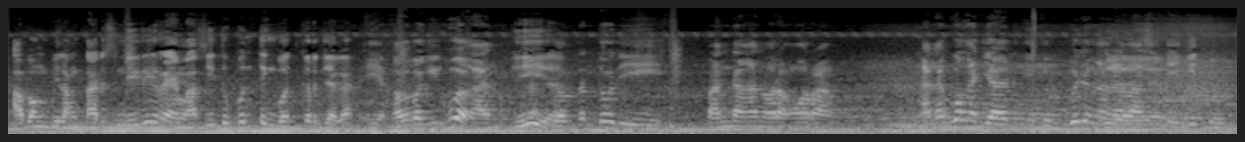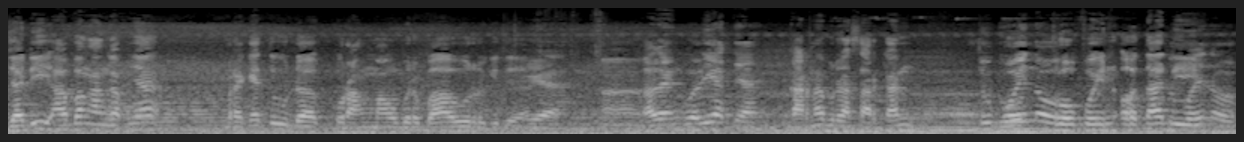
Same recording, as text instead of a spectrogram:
abang bilang tadi sendiri relasi itu penting buat kerja kan iya kalau bagi gue kan Iya. belum tentu di pandangan orang-orang karena gue ngejalanin hidup gue dengan Iya, relasi iya. kayak gitu jadi abang anggapnya mereka itu udah kurang mau berbaur gitu ya iya Ah. kalau yang gue lihat ya karena berdasarkan 2.0. 2.0 tadi 2.0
